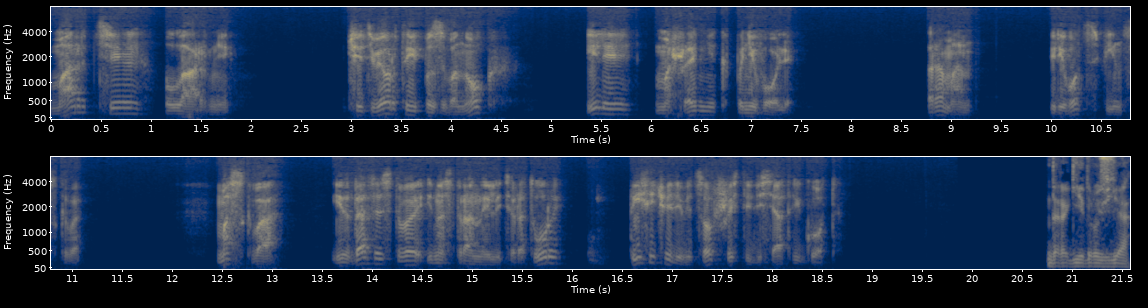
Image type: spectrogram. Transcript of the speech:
Марти Ларни. Четвертый позвонок или мошенник по неволе. Роман. Перевод с финского. Москва. Издательство иностранной литературы. 1960 год. Дорогие друзья,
